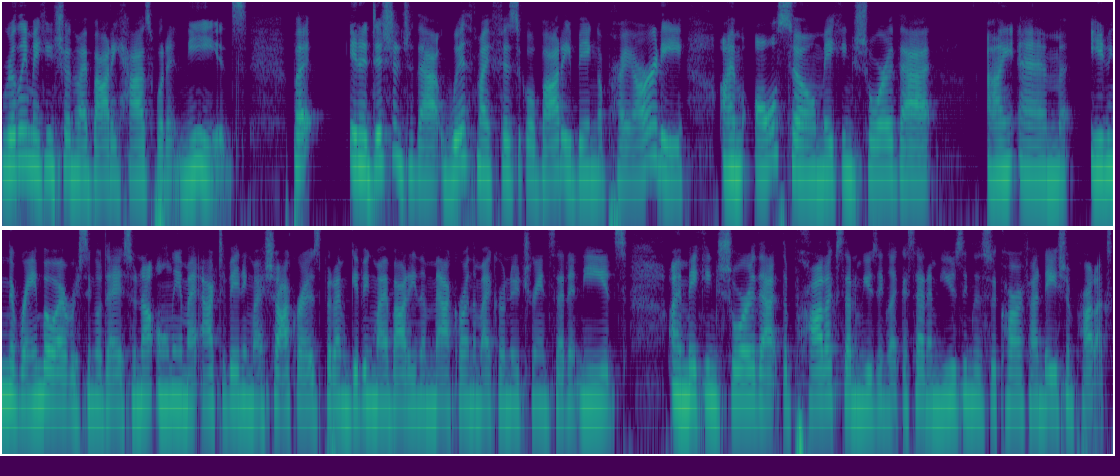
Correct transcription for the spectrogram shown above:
really making sure that my body has what it needs. But in addition to that, with my physical body being a priority, I'm also making sure that I am eating the rainbow every single day. So not only am I activating my chakras, but I'm giving my body the macro and the micronutrients that it needs. I'm making sure that the products that I'm using, like I said, I'm using the Sakara Foundation products.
